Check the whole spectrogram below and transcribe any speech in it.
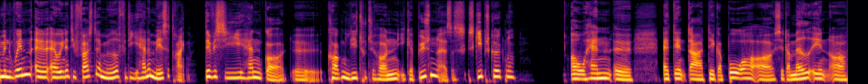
Men Win øh, er jo en af de første, jeg møder, fordi han er messedreng. Det vil sige, han går øh, kokken Lito til hånden i kabysen, altså skibskøkkenet, og han øh, er den, der dækker bord og sætter mad ind og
